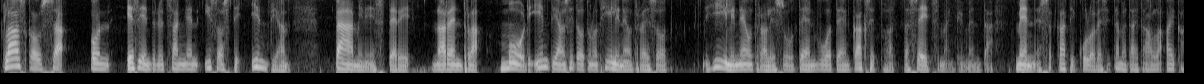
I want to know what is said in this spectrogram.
Glasgowssa on esiintynyt sangen isosti Intian pääministeri Narendra Modi. Intia on sitoutunut hiilineutraalisuuteen vuoteen 2070 mennessä. Kati Kulovesi, tämä taitaa olla aika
